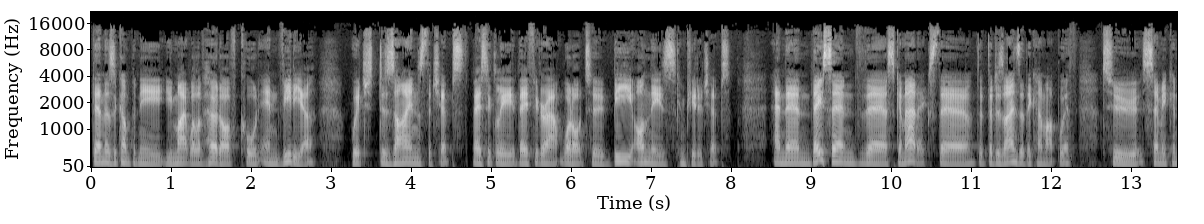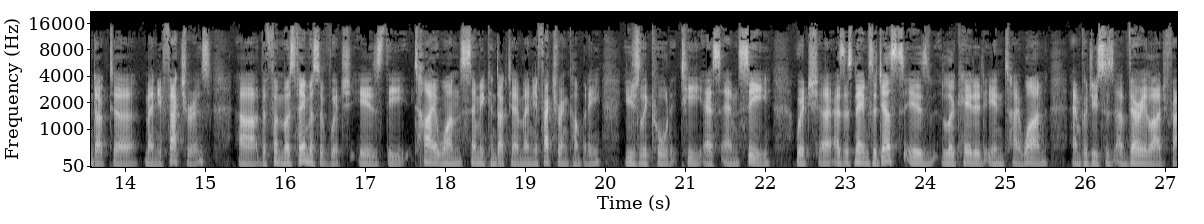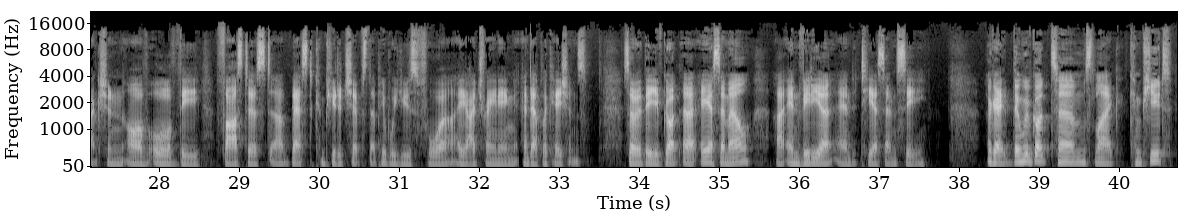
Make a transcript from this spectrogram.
Then there's a company you might well have heard of called Nvidia, which designs the chips. Basically, they figure out what ought to be on these computer chips and then they send their schematics, their the, the designs that they come up with, to semiconductor manufacturers. Uh, the f- most famous of which is the Taiwan Semiconductor Manufacturing Company, usually called TSMC, which, uh, as its name suggests, is located in Taiwan and produces a very large fraction of all of the fastest, uh, best computer chips that people use for AI training and applications. So there you've got uh, ASML, uh, NVIDIA, and TSMC. Okay, then we've got terms like compute,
